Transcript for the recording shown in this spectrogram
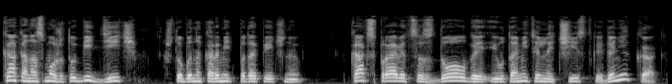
Как она сможет убить дичь, чтобы накормить подопечную? Как справиться с долгой и утомительной чисткой? Да никак.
